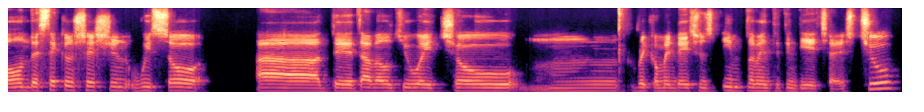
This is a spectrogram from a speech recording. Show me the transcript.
On the second session, we saw uh, the WHO um, recommendations implemented in the DHIS2.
